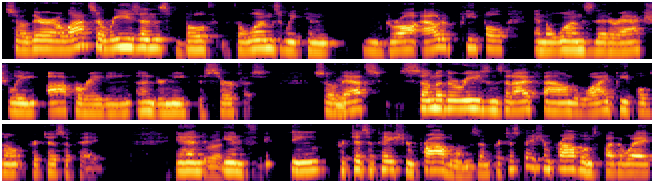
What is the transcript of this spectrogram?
So there are lots of reasons, both the ones we can draw out of people and the ones that are actually operating underneath the surface. So mm-hmm. that's some of the reasons that I've found why people don't participate. And right. in fixing participation problems, and participation problems, by the way,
